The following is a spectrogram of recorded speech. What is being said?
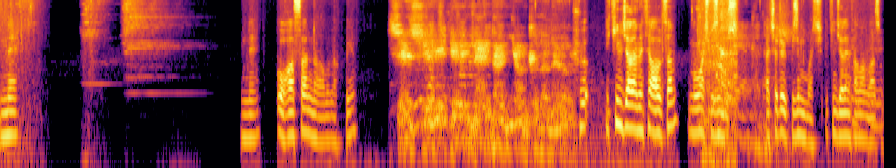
Ne? Ne? O hasar ne amına koyayım? Sesleri derinlerden yankılanıyor. Şu ikinci alameti alsam bu maç bizimdir. Kaçarı yok bizim bu maç. İkinci alameti almam lazım.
